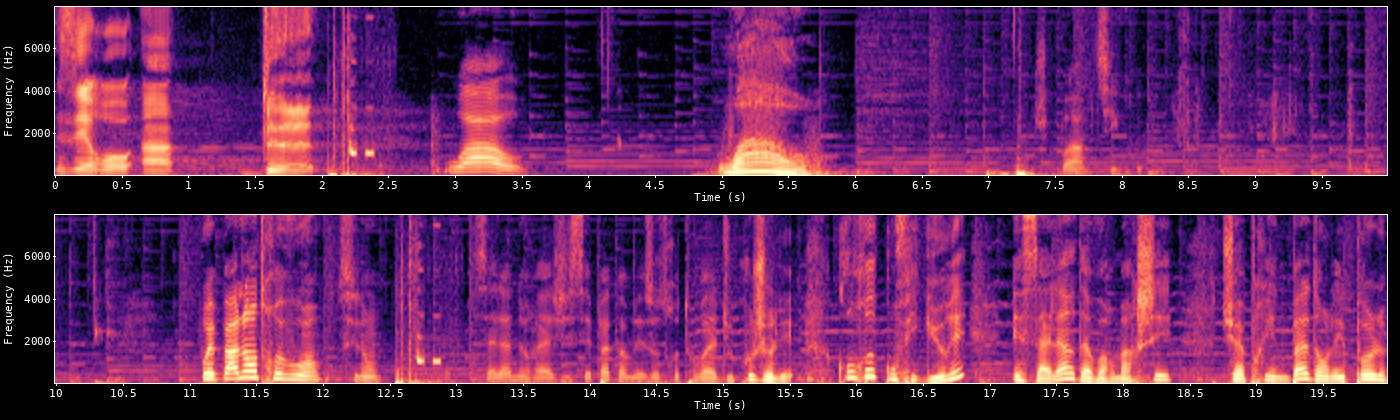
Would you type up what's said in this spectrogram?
0, 1, 2. Waouh. Waouh Je bois un petit coup. Vous pouvez parler entre vous, hein, sinon. Celle-là ne réagissait pas comme les autres tourelles. Du coup, je l'ai con- reconfigurée et ça a l'air d'avoir marché. Tu as pris une balle dans l'épaule,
